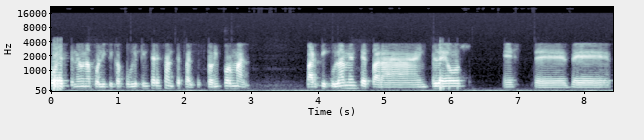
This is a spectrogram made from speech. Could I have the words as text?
puedes tener una política pública interesante para el sector informal particularmente para empleos este de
